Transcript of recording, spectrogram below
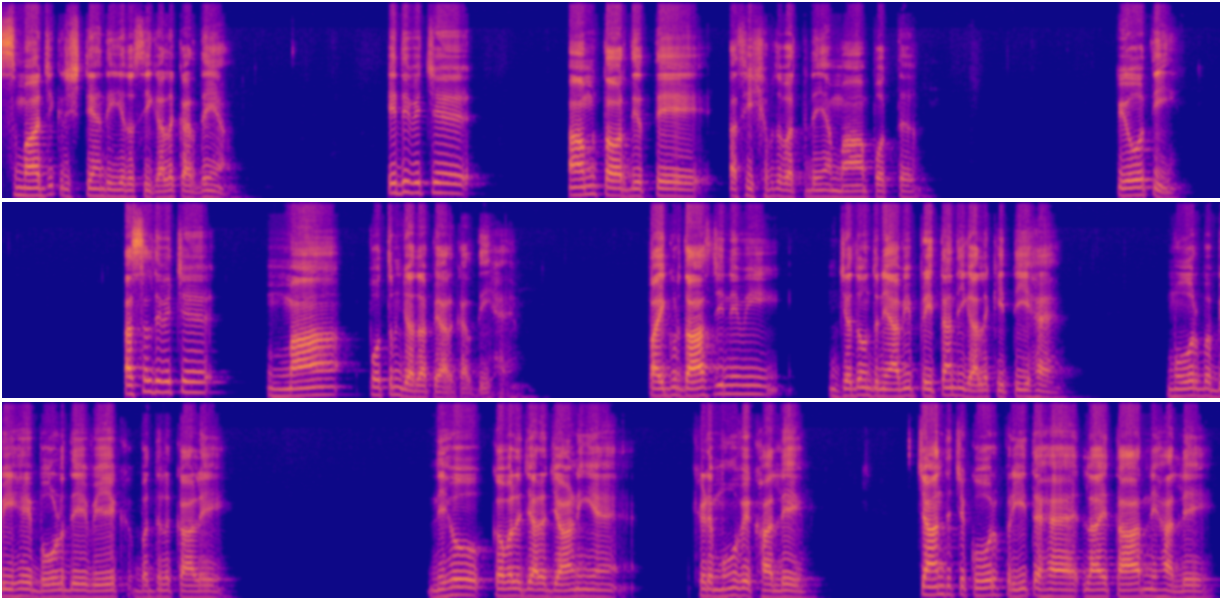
ਸਮਾਜਿਕ ਰਿਸ਼ਤਿਆਂ ਦੀ ਜਦੋਂ ਅਸੀਂ ਗੱਲ ਕਰਦੇ ਹਾਂ, ਇਹਦੇ ਵਿੱਚ ਆਮ ਤੌਰ ਦੇ ਉੱਤੇ ਅਸੀਂ ਸ਼ਬਦ ਵਰਤਦੇ ਹਾਂ ਮਾਂ, ਪੁੱਤ, ਪਿਓ, ਧੀ। ਅਸਲ ਦੇ ਵਿੱਚ ਮਾਂ ਪੁੱਤ ਨੂੰ ਜ਼ਿਆਦਾ ਪਿਆਰ ਕਰਦੀ ਹੈ। ਭਾਈ ਗੁਰਦਾਸ ਜੀ ਨੇ ਵੀ ਜਦੋਂ ਦੁਨਿਆਵੀ ਪ੍ਰੀਤਾਂ ਦੀ ਗੱਲ ਕੀਤੀ ਹੈ, ਮੋਰ ਬਬੀਹੇ ਬੋਲਦੇ ਵੇਖ ਬੱਦਲ ਕਾਲੇ ਨਿਹੋ ਕਵਲ ਜਲ ਜਾਣੀਐ, ਖਿੜ ਮੂੰਹ ਵਿਖਾਲੇ। ਚੰਦ ਚਕੋਰ ਪ੍ਰੀਤ ਹੈ ਲਾਏ ਤਾਰ ਨਿਹਾਲੇ।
